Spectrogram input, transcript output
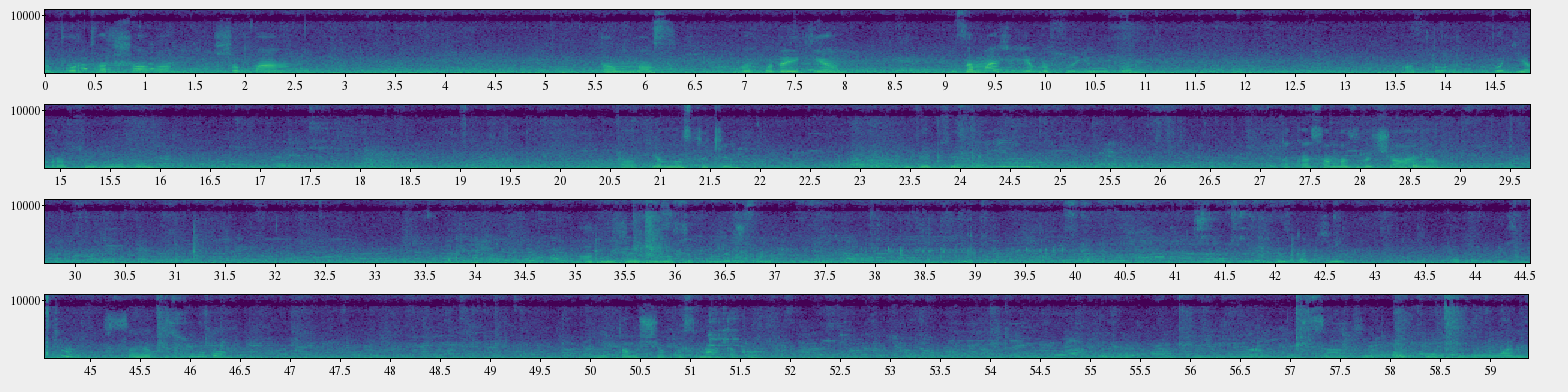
Аеропорт Варшава, Шопен. Там у нас виходи, які за межі Євросоюзу. А тут по Євросоюзу. Так, є в нас такі duty free. Така сама звичайна. Ладно, зайду на секундочку. Ось такі. Все як всюди. І там ще косметика. Всякі, алкоголь,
